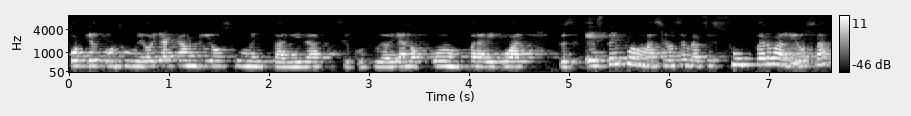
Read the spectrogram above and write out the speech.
porque el consumidor ya cambió su mentalidad, el consumidor ya no compra igual. Entonces, esta información se me hace súper valiosa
